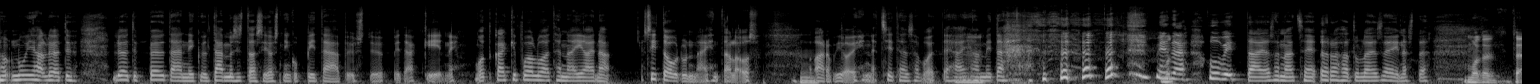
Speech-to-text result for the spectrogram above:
nuijaa lyöty, lyöty pöytään, niin kyllä tämmöisistä asioista niin pitää pystyä pitää kiinni. Mutta kaikki puolueethan ei aina sitoudu näihin talousarvioihin, että sittenhän sä voit tehdä ihan mitä, mitä huvittaa ja sanoa, että se raha tulee seinästä. Mutta tä,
